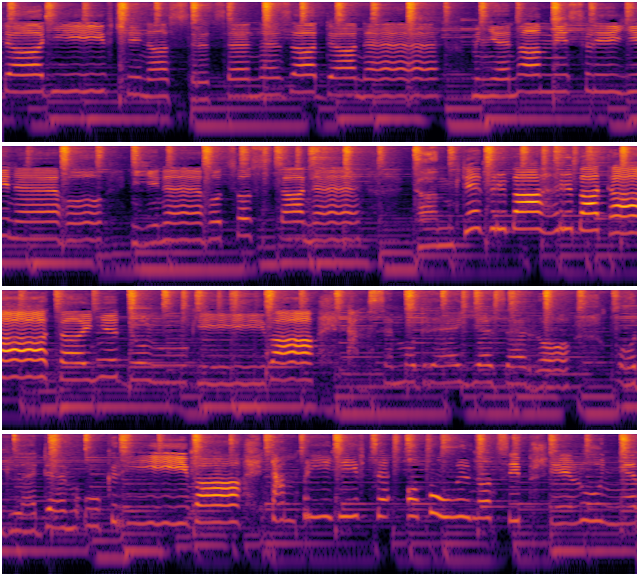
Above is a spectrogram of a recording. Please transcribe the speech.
Mladá dívčina, srdce nezadané, mě na mysli jiného, jiného, co stane. Tam, kde vrba hrbatá tajně dolů kývá, tam se modré jezero pod ledem ukrývá. Tam prý dívce o půlnoci při luně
